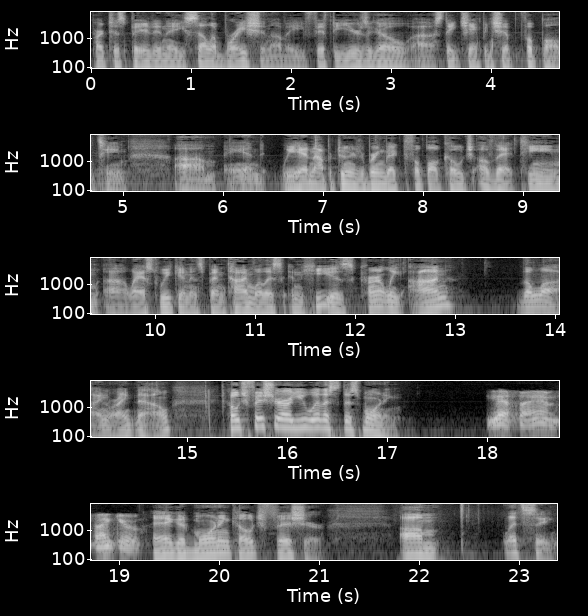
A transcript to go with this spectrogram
participated in a celebration of a 50 years ago uh, state championship football team. Um, and we had an opportunity to bring back the football coach of that team uh, last weekend and spend time with us. And he is currently on the line right now. Coach Fisher, are you with us this morning? Yes, I am. Thank you. Hey, good morning, Coach Fisher. Um, let's see.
